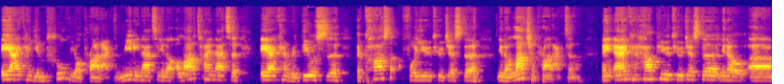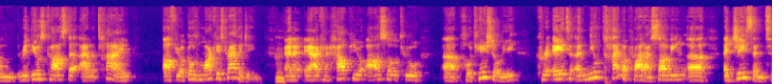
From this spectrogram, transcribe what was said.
AI can improve your product, meaning that you know a lot of time that's uh, AI can reduce uh, the cost for you to just you know launch a product and AI can help you to just uh, you know um, reduce cost and time of your go-to-market strategy. Mm. And AI can help you also to uh, potentially create a new type of product solving a adjacent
